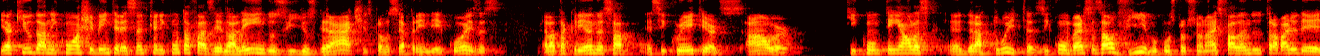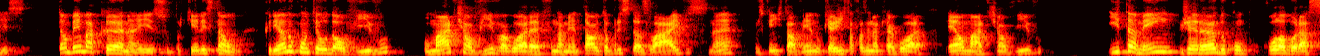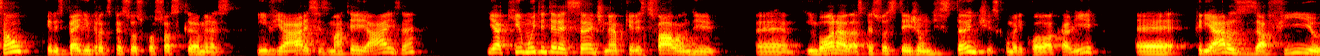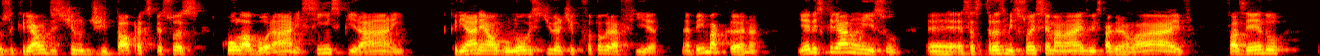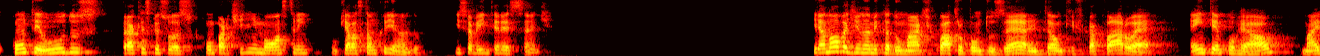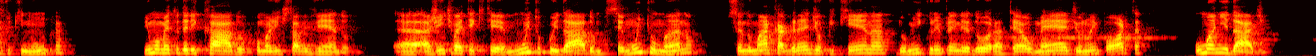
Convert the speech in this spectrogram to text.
E aqui o da Nikon achei bem interessante, que a Nikon está fazendo, além dos vídeos grátis para você aprender coisas, ela está criando essa, esse Creators Hour, que contém aulas é, gratuitas e conversas ao vivo com os profissionais falando do trabalho deles. Então, bem bacana isso, porque eles estão criando conteúdo ao vivo, o marketing ao vivo agora é fundamental, então por isso das lives, né? Por isso que a gente está vendo, o que a gente está fazendo aqui agora é o marketing ao vivo. E também gerando com colaboração, eles pedem para as pessoas com suas câmeras enviar esses materiais, né? E aqui muito interessante, né? Porque eles falam de, é, embora as pessoas estejam distantes, como ele coloca ali, é, criar os desafios, criar um destino digital para que as pessoas colaborarem, se inspirarem, criarem algo novo e se divertir com fotografia. É né? bem bacana. E eles criaram isso, é, essas transmissões semanais do Instagram Live, fazendo conteúdos para que as pessoas compartilhem e mostrem o que elas estão criando. Isso é bem interessante. E a nova dinâmica do marketing 4.0, então, que fica claro é, é em tempo real, mais do que nunca. Em um momento delicado, como a gente está vivendo, é, a gente vai ter que ter muito cuidado, ser muito humano, sendo marca grande ou pequena, do microempreendedor até o médio, não importa. Humanidade.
